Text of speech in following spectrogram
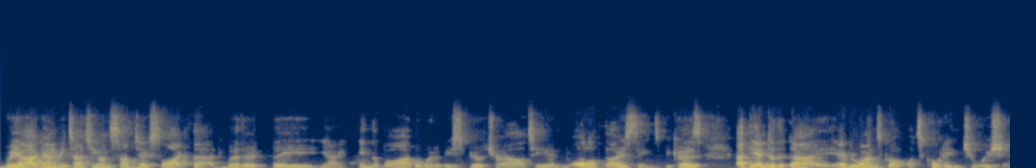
we are going to be touching on subjects like that, whether it be, you know, in the Bible, whether it be spirituality and all of those things, because at the end of the day, everyone's got what's called intuition.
